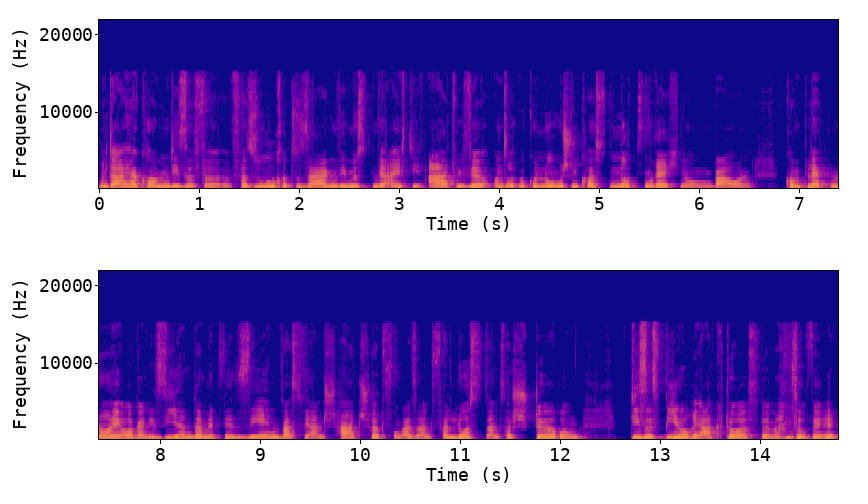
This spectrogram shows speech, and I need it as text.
Und daher kommen diese Versuche zu sagen, wie müssten wir eigentlich die Art, wie wir unsere ökonomischen Kosten-Nutzen-Rechnungen bauen, komplett neu organisieren, damit wir sehen, was wir an Schadschöpfung, also an Verlust, an Zerstörung dieses Bioreaktors, wenn man so will,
